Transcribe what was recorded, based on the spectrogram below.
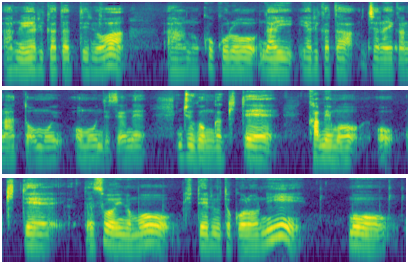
あのやり方っていうのはあの心ないやり方じゃないかなと思う思うんですよね。呪言が来て亀も来てでそういうのも来てるところにもう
